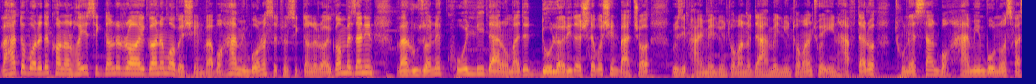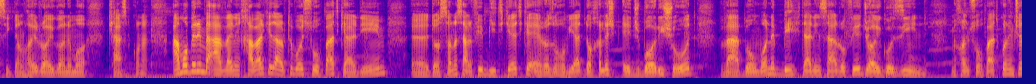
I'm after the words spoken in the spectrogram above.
و حتی وارد کانال های سیگنال رایگان ما بشین و با همین bonus تون سیگنال رایگان بزنین و روزانه کلی درآمد دلاری داشته باشین. بچه ها روزی 5 میلیون تومن و 10 میلیون تومن توی این هفته رو تونستن با همین bonus و سیگنال های رایگان ما کسب کنن. اما بریم به اولین خبر که در رابطه باهاش صحبت کردیم. داستان صرافی بیتگت که احراز هویت داخلش اجباری شد و به عنوان بهترین صرافی جایگزین. می‌خوایم صحبت کنیم چه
